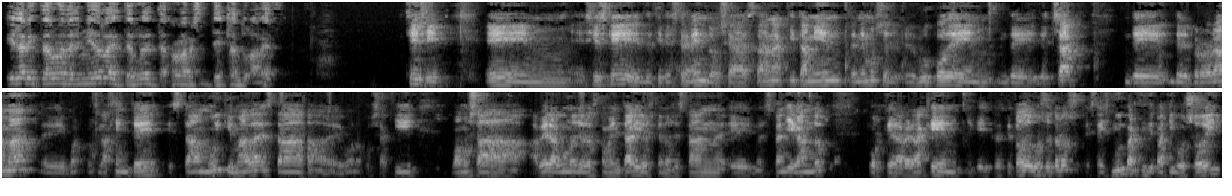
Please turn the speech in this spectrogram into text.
es la dictadura del miedo, la dictadura del terror. A ver si te echan de una vez. Sí, sí. Eh, sí, es que es decir, es tremendo. O sea, están aquí también, tenemos el, grupo de chat de, del programa. Eh, bueno, pues la gente está muy quemada, está, eh, bueno, pues aquí vamos a, ver algunos de los comentarios que nos están, eh, nos están llegando, porque la verdad que, que, que, todos vosotros estáis muy participativos hoy.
